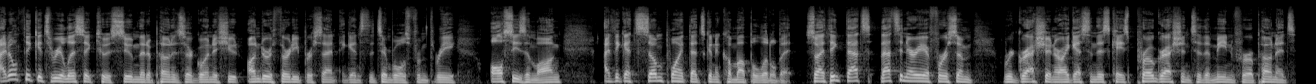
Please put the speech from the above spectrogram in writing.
I don't think it's realistic to assume that opponents are going to shoot under 30% against the Timberwolves from three all season long. I think at some point that's going to come up a little bit. So I think that's that's an area for some regression, or I guess in this case, progression to the mean for opponents.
